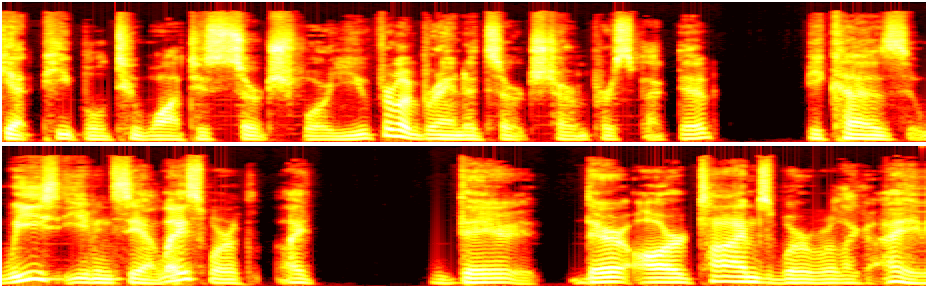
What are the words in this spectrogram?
get people to want to search for you from a branded search term perspective. Because we even see at Lacework, like there there are times where we're like, hey,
